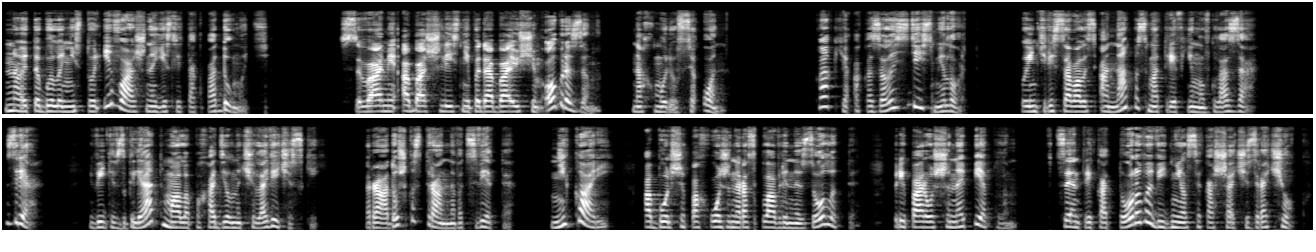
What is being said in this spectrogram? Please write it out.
но это было не столь и важно, если так подумать. «С вами обошлись неподобающим образом?» – нахмурился он. «Как я оказалась здесь, милорд?» – поинтересовалась она, посмотрев ему в глаза. «Зря ведь взгляд мало походил на человеческий. Радужка странного цвета. Не карий, а больше похожа на расплавленное золото, припорошенное пеплом, в центре которого виднелся кошачий зрачок.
